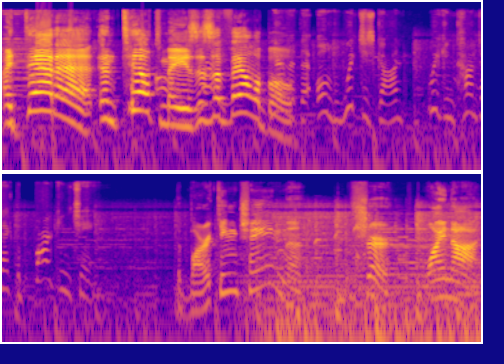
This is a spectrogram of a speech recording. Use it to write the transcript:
I did it! And Tilt Maze is available. Now that the old witch is gone, we can contact the barking chain. The barking chain? Sure, why not?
